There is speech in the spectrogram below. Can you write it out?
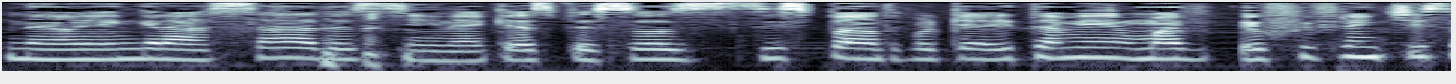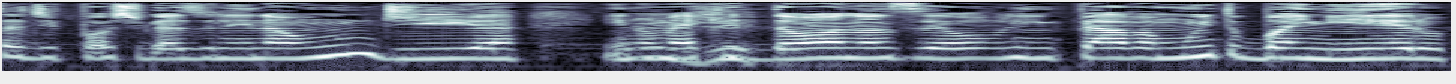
Não, é engraçado assim, né? Que as pessoas se espantam, porque aí também uma, eu fui frentista de posto de gasolina um dia e no Um dia? McDonald's eu limpava muito banheiro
